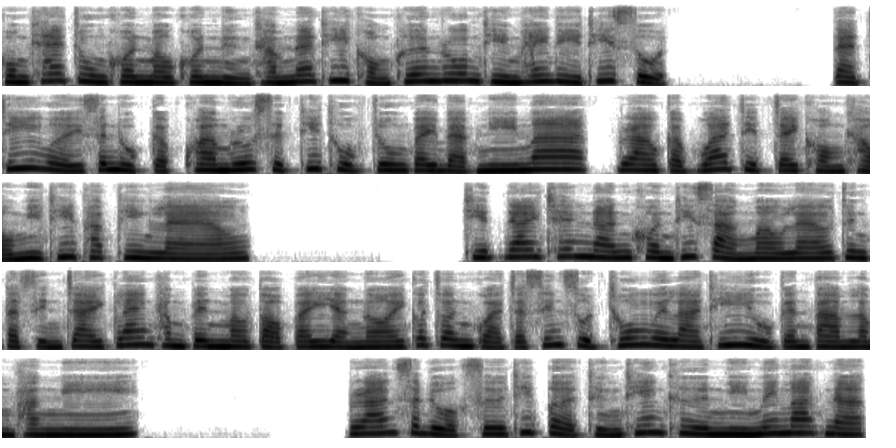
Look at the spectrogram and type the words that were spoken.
คงแค่จูงคนเมาคนหนึ่งทำหน้าที่ของเพื่อนร่วมทีมให้ดีที่สุด แต่จี้เหวยสนุกกับความรู้สึกที่ถูกจูงไปแบบนี้มาก ราวกับว่าจิตใจของเขามีที่พักพิงแล้วคิดได้เช่นนั้นคนที่สั่งเมาแล้วจึงตัดสินใจแกล้งทำเป็นเมาต่อไปอย่างน้อยก็จนกว่าจะสิ้นสุดช่วงเวลาที่อยู่กันตามลำพังนี้ ร้านสะดวกซื้อที่เปิดถึงเที่ยงคืนมีไม่มากนัก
